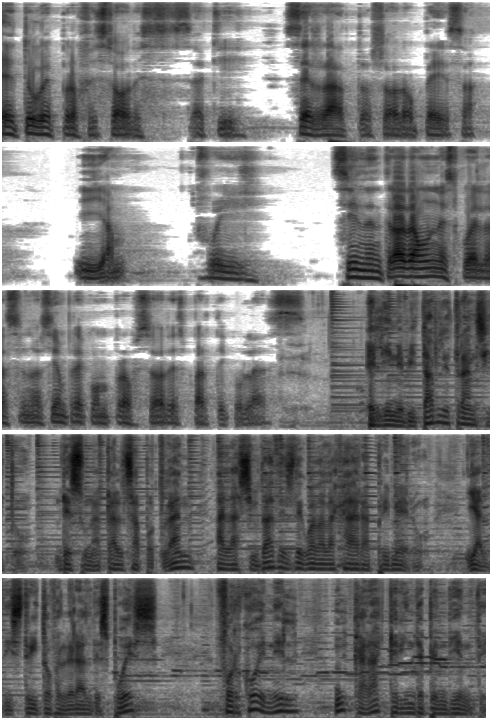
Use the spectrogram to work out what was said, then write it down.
Eh, tuve profesores aquí, Cerrato, Soropesa, y ya fui sin entrar a una escuela, sino siempre con profesores particulares. El inevitable tránsito de su natal Zapotlán a las ciudades de Guadalajara primero y al Distrito Federal después, forjó en él un carácter independiente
